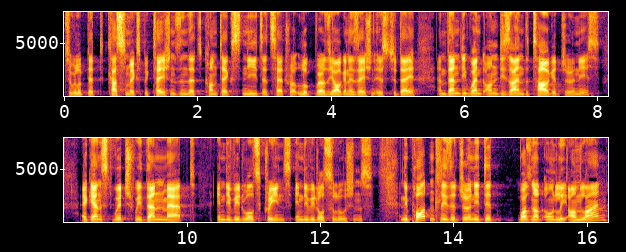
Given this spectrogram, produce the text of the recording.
So we looked at customer expectations in that context, needs, etc. Looked where the organization is today, and then went on designed the target journeys against which we then mapped individual screens, individual solutions. And importantly, the journey did was not only online,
